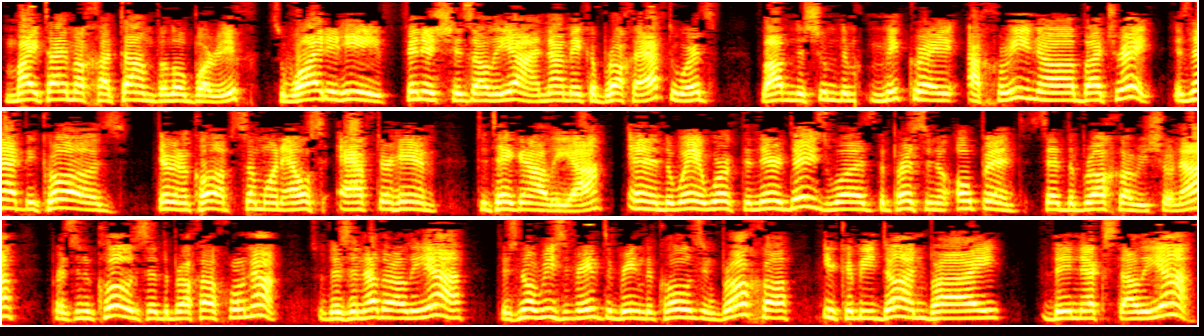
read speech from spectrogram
My time chatam velo barich. So why did he finish his Aliyah and not make a bracha afterwards? Lab neshum de mikre achrina batre. Isn't that because they're going to call up someone else after him to take an aliyah. And the way it worked in their days was the person who opened said the bracha rishona, person who closed said the bracha achrona. So there's another aliyah there's no reason for him to bring the closing bracha. It could be done by the next aliyah.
